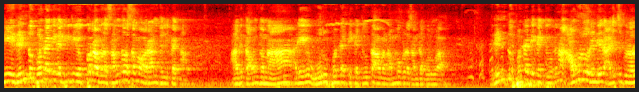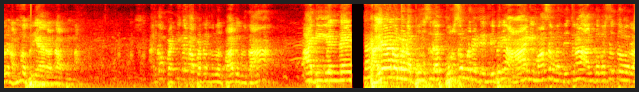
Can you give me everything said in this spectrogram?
நீ ரெண்டு பொண்டாட்டி கட்டிக்கிட்டு எப்போ அவ்வளோ சந்தோஷமா வரான்னு சொல்லி கேட்டான். அதுக்கு அவன் சொன்னா அடே ஒரு பொண்டாட்டி கட்டி விட்டு அவன் நம்ம கூட சண்டை போடுவா? ரெண்டு பொண்டாட்டி கட்டி விட்டுனா அவளும் ரெண்டு பேரும் அடிச்சுக்கிறாரு நம்ம பிரியாராண்டா அப்படின்னா. அதான் பட்டிக்கலா பட்டணத்துல ஒரு பாட்டு கொடுத்தான். அது என்ன கல்யாணம் பண்ண புதுசுல புருஷன் பண்ண ரெண்டு பேரும் ஆடி மாசம் வந்துச்சுன்னா அந்த வருஷத்துல ஒரு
